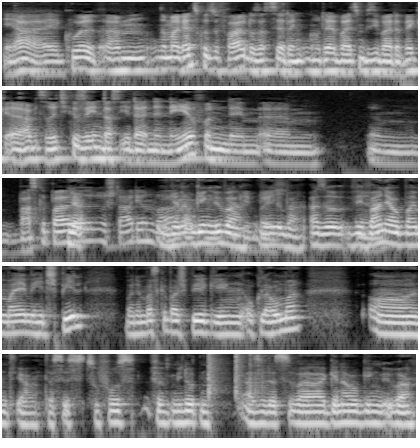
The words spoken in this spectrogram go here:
Ja, cool. Ähm, Nochmal ganz kurze Frage. Du sagst ja, dein Hotel war jetzt ein bisschen weiter weg. Äh, Habe ich das richtig gesehen, dass ihr da in der Nähe von dem ähm, ähm, Basketballstadion ja. wart? Genau, gegenüber. Okay, gegenüber. Also wir ja. waren ja auch beim Miami Heat Spiel, bei dem Basketballspiel gegen Oklahoma. Und ja, das ist zu Fuß fünf Minuten. Also das war genau gegenüber,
